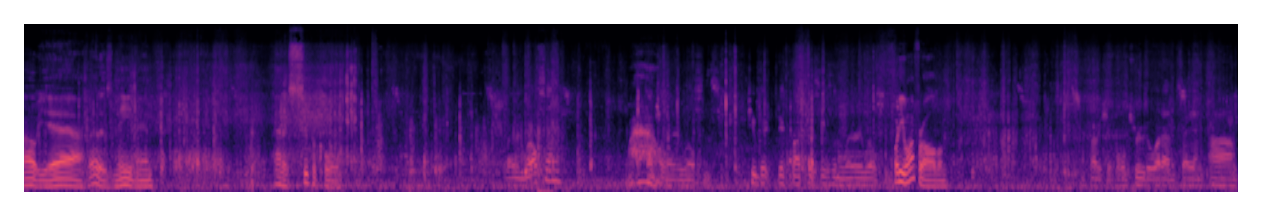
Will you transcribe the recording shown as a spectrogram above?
Oh yeah, that is neat, man. That is super cool. Larry Wilson. Wow. Bunch of Larry Wilsons. Two Dick, Dick Butkuses and a Larry Wilson. What do you want for all of them? I probably should hold true to what I'm saying. Um,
